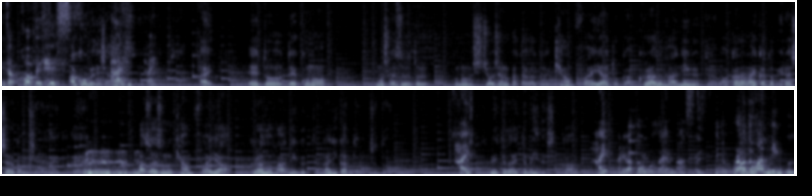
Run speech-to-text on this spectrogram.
えっと、神戸です。あ神戸でした。はい。失礼しました。はい。えっ、とでこのもしかするとこの視聴者の方々でキャンプファイヤーとかクラウドファンディングっていうのは分からない方もいらっしゃるかもしれないので。まずはそのキャンプファイヤークラウドファンディングって何かっていうのをちょっとはい。説明いただいてもいいですか？はい、ありがとうございます。はいえっと、クラウドファンディングっ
